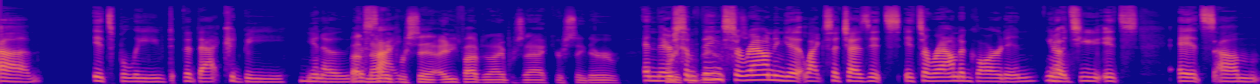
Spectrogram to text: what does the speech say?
um it's believed that that could be you Mm. know About the ninety percent, eighty-five to ninety percent accuracy. They're and there's some things surrounding it like such as it's it's around a garden you know it's you it's it's um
